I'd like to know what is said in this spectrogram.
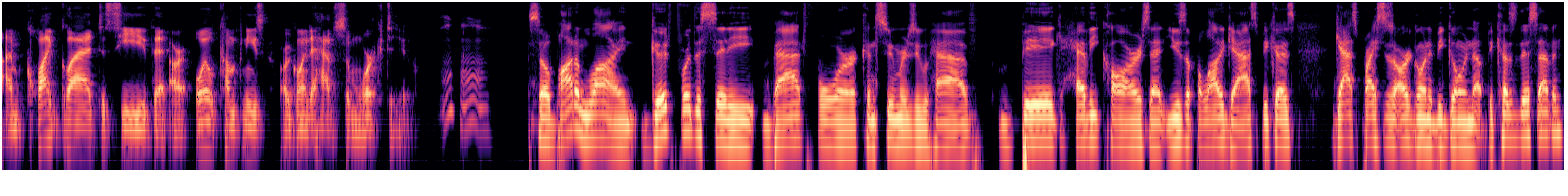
I'm quite glad to see that our oil companies are going to have some work to do. hmm So, bottom line, good for the city, bad for consumers who have big, heavy cars that use up a lot of gas because gas prices are going to be going up because of this, Evan.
